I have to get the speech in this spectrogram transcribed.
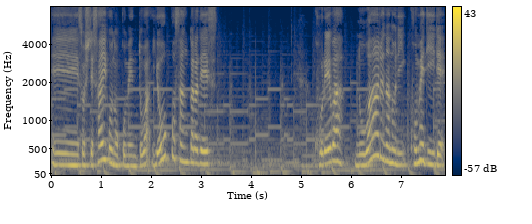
えー、そして最後のコメントは、ようこさんからです。これはノワールなのにコメディで、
